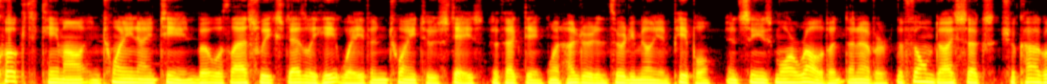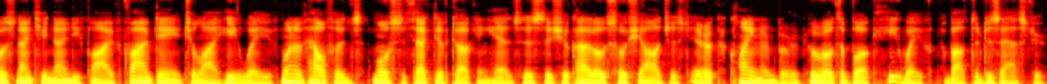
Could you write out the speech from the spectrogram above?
Cooked came out in 2019, but with last week's deadly heat wave in 22 states, affecting 130 million people, it seems more relevant than ever. The film dissects Chicago's 1995 five day July heat wave. One of Helfand's most effective talking heads is the Chicago sociologist Eric Klinenberg, who wrote the book Heat Wave about the disaster.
